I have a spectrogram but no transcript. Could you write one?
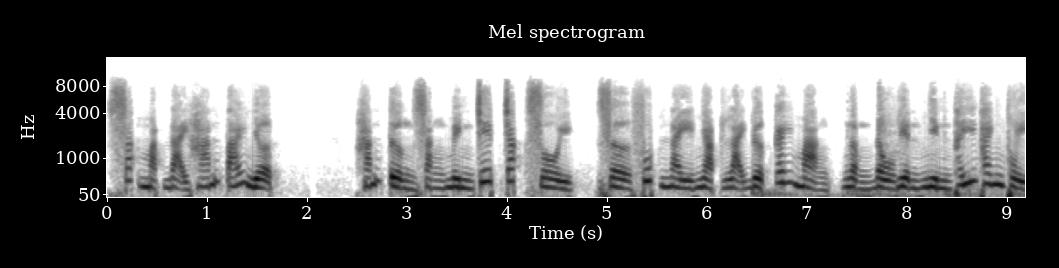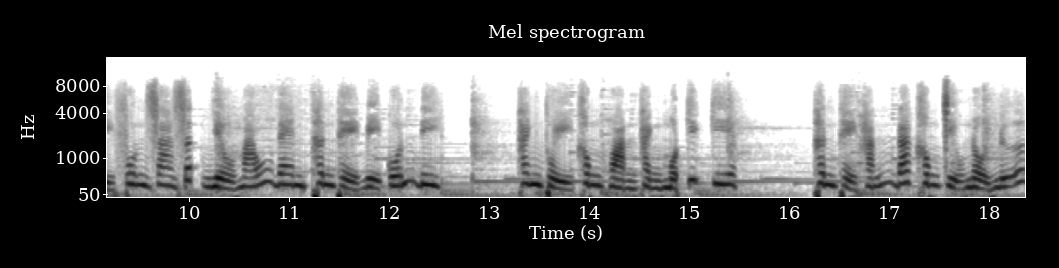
Sắc mặt đại hán tái nhợt. Hắn tưởng rằng mình chết chắc rồi, giờ phút này nhặt lại được cái mạng, ngẩng đầu liền nhìn thấy thanh thủy phun ra rất nhiều máu đen thân thể bị cuốn đi. Thanh thủy không hoàn thành một kích kia. Thân thể hắn đã không chịu nổi nữa.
